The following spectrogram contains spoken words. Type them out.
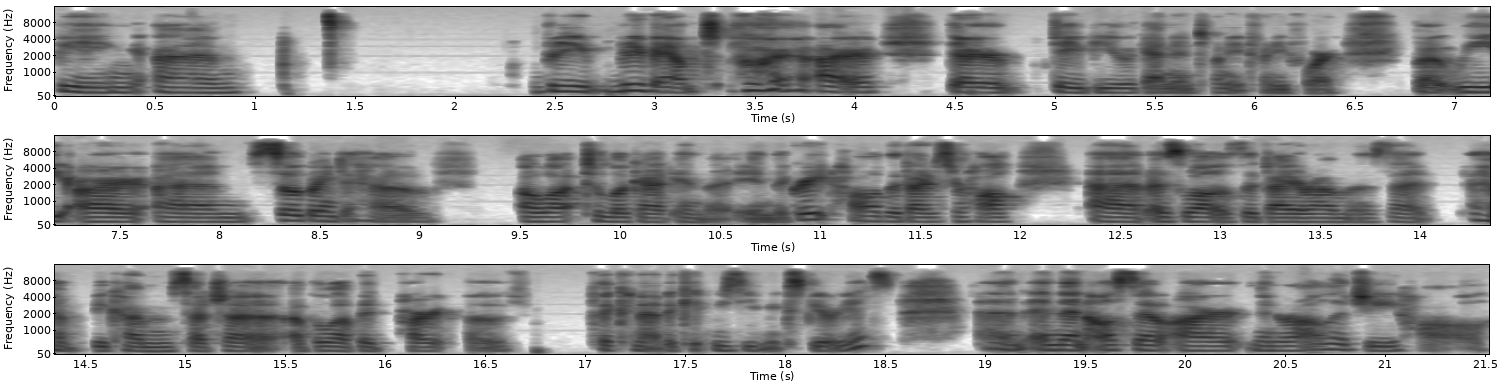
being um, re- revamped for our their debut again in 2024. But we are um, still going to have a lot to look at in the in the Great Hall, the Dinosaur Hall, uh, as well as the dioramas that have become such a, a beloved part of the Connecticut Museum experience. And, and then also our Mineralogy Hall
